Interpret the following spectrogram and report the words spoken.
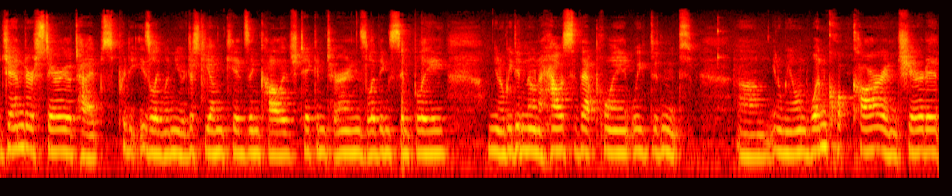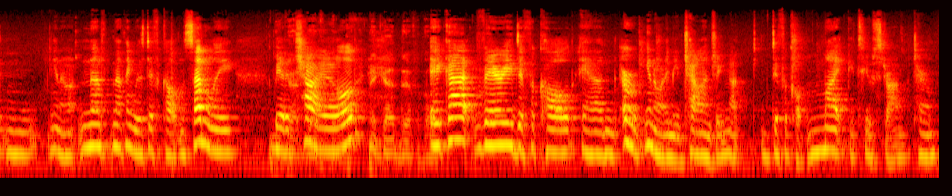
gender stereotypes pretty easily when you're just young kids in college taking turns, living simply. You know, we didn't own a house at that point. We didn't, um, you know, we owned one ca- car and shared it, and, you know, no, nothing was difficult. And suddenly we had a child It got difficult. it got very difficult and or you know what i mean challenging not difficult might be too strong a term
